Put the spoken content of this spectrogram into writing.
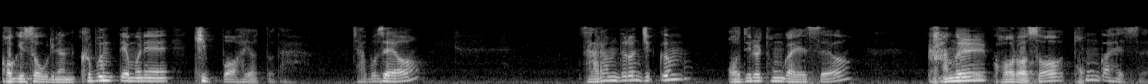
거기서 우리는 그분 때문에 기뻐하였도다. 자, 보세요. 사람들은 지금 어디를 통과했어요? 강을 걸어서 통과했어요.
